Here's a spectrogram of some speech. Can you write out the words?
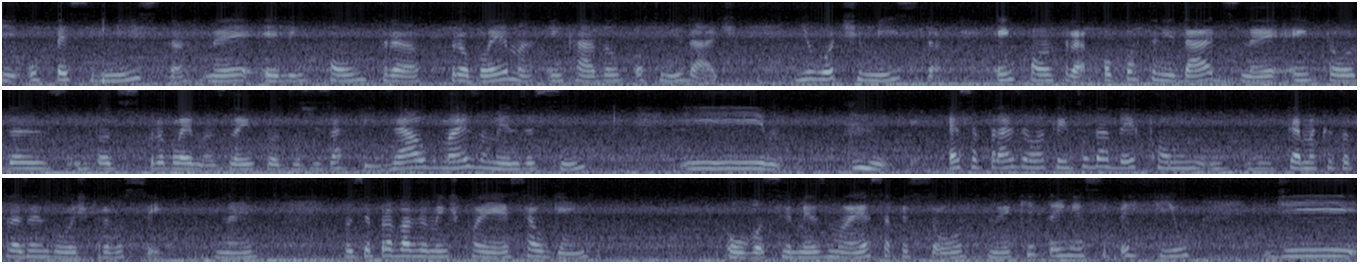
que o pessimista, né, ele encontra problema em cada oportunidade. E o otimista encontra oportunidades, né, em todas em todos os problemas, né, em todos os desafios. É algo mais ou menos assim. E essa frase ela tem tudo a ver com o tema que eu estou trazendo hoje para você, né? Você provavelmente conhece alguém ou você mesmo é essa pessoa, né, que tem esse perfil de,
